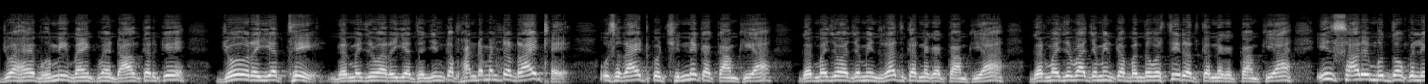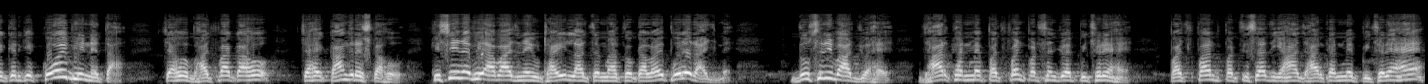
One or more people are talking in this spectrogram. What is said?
जो है भूमि बैंक में डाल करके जो रैयत थे गरमजरवा रैयत है, जिनका फंडामेंटल राइट है, उस राइट को छीनने का काम किया गरमजरवा ज़मीन रद्द करने का काम किया गरमजरवा ज़मीन का बंदोबस्ती रद्द करने का काम किया, इन सारे मुद्दों को लेकर के कोई भी नेता, चाहे वो भाजपा का हो, चाहे कांग्रेस का हो, किसी ने भी आवाज़ नहीं उठाई लालचंद महतो का अलावा पूरे राज्य में। दूसरी बात जो है, झारखंड में पचपन परसेंट जो है पिछड़े हैं पचपन प्रतिशत यहाँ झारखंड में पिछड़े हैं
